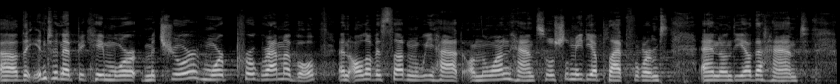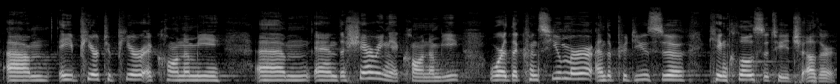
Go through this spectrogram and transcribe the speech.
uh, the internet became more mature, more programmable, and all of a sudden we had, on the one hand, social media platforms, and on the other hand, um, a peer-to-peer economy um, and the sharing economy, where the consumer and the producer came closer to each other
